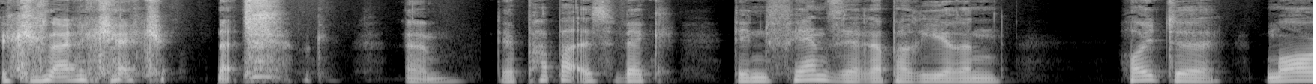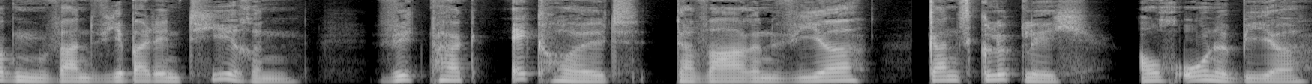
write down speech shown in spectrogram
Der kleine Gag. Nein, okay. Ähm, der Papa ist weg. Den Fernseher reparieren. Heute, morgen waren wir bei den Tieren. Wildpark Eckhold, da waren wir ganz glücklich, auch ohne Bier.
